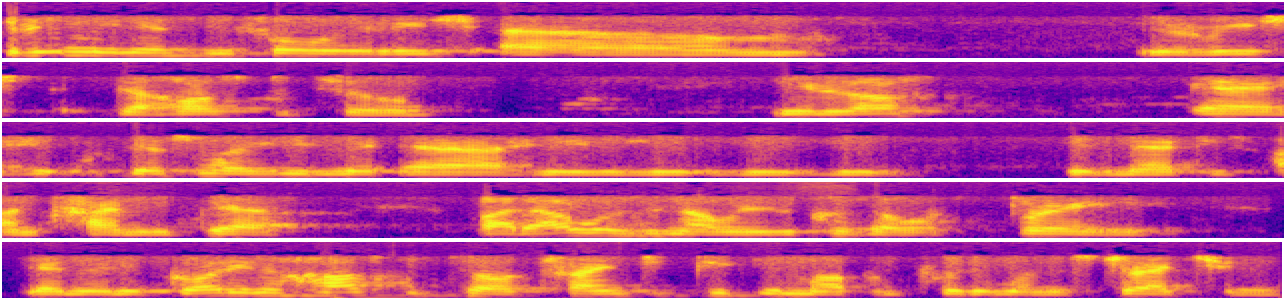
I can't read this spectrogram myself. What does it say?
Three minutes before we reached, um, we reached the hospital, he lost. Uh, he, that's where he, uh, he, he, he, he met his untimely death. But I wasn't aware because I was praying. Then when he got in the hospital, trying to pick him up and put him on a stretcher,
